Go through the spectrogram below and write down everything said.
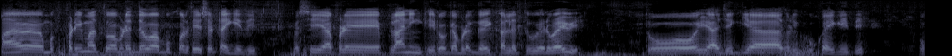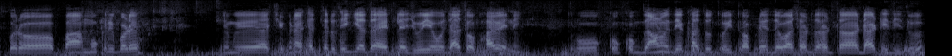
મગફળીમાં તો આપણે દવા બપોરથી છટાઈ ગઈ હતી. પછી આપણે પ્લાનિંગ કર્યો કે આપણે ગઈકાલે તુવેર વાવી તો એ આ જગ્યા થોડી ફૂંકાઈ ગઈ હતી. ઉપર પાંહ મોકરી પડે. કેમ કે આ ચીકણા ખેતર થઈ ગયા હતા એટલે જોઈએ એવો દાંતો ફાવે નહીં. તો કોક કોક દાણો દેખાતો તો એ તો આપણે દવા છડતા છડતા દાટી દીધું.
